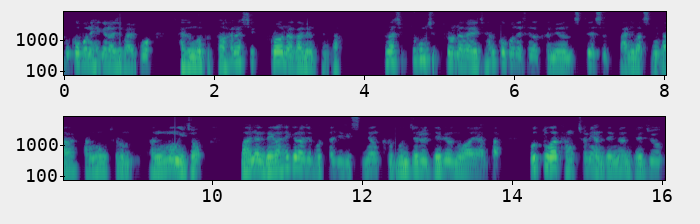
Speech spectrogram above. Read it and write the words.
한꺼번에 해결하지 말고 작은 것부터 하나씩 풀어나가면 된다. 하나씩 조금씩 풀어나가야지 한꺼번에 생각하면 스트레스 많이 받습니다. 악몽처럼 악몽이죠. 만약 내가 해결하지 못할 일이 있으면 그 문제를 내려놓아야 한다. 로또가 당첨이 안 되면 매주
